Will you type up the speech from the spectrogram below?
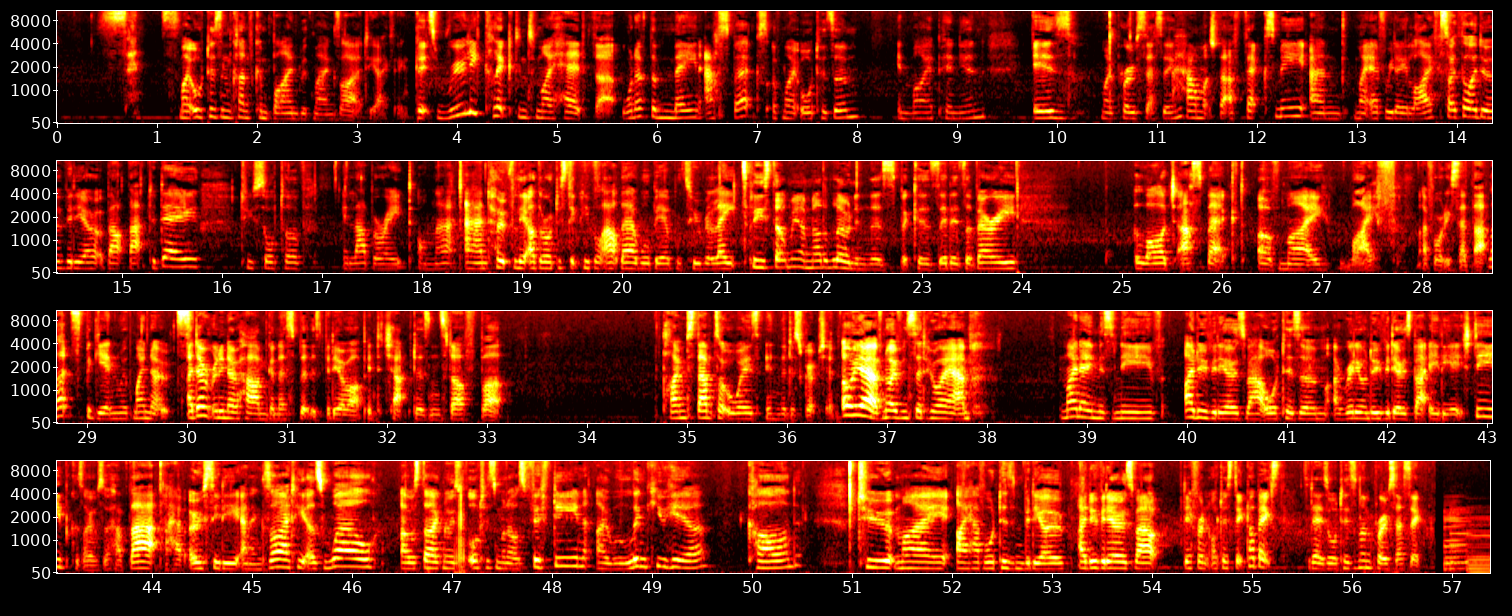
My autism kind of combined with my anxiety, I think. It's really clicked into my head that one of the main aspects of my autism, in my opinion, is my processing, how much that affects me and my everyday life. So I thought I'd do a video about that today to sort of elaborate on that and hopefully other autistic people out there will be able to relate. Please tell me I'm not alone in this because it is a very large aspect of my life. I've already said that. Let's begin with my notes. I don't really know how I'm going to split this video up into chapters and stuff, but timestamps are always in the description. Oh yeah, I've not even said who I am. My name is Niamh. I do videos about autism. I really want to do videos about ADHD because I also have that. I have OCD and anxiety as well. I was diagnosed with autism when I was 15. I will link you here, card, to my I have autism video. I do videos about different autistic topics. Today's autism and processing.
